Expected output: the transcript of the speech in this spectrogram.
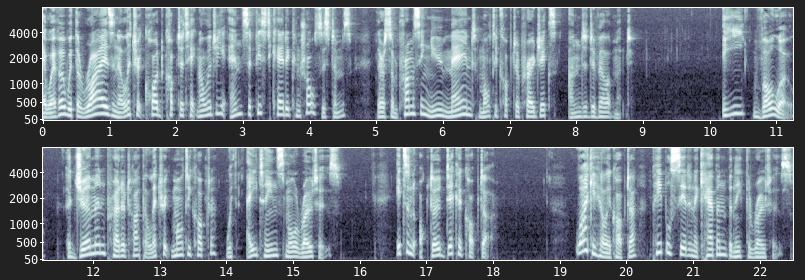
However, with the rise in electric quadcopter technology and sophisticated control systems, there are some promising new manned multicopter projects under development. E-Volo, a German prototype electric multicopter with 18 small rotors. It's an octodecacopter. Like a helicopter, people sit in a cabin beneath the rotors.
